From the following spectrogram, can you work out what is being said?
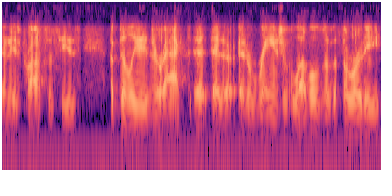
in these processes, ability to interact at, at, a, at a range of levels of authority,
